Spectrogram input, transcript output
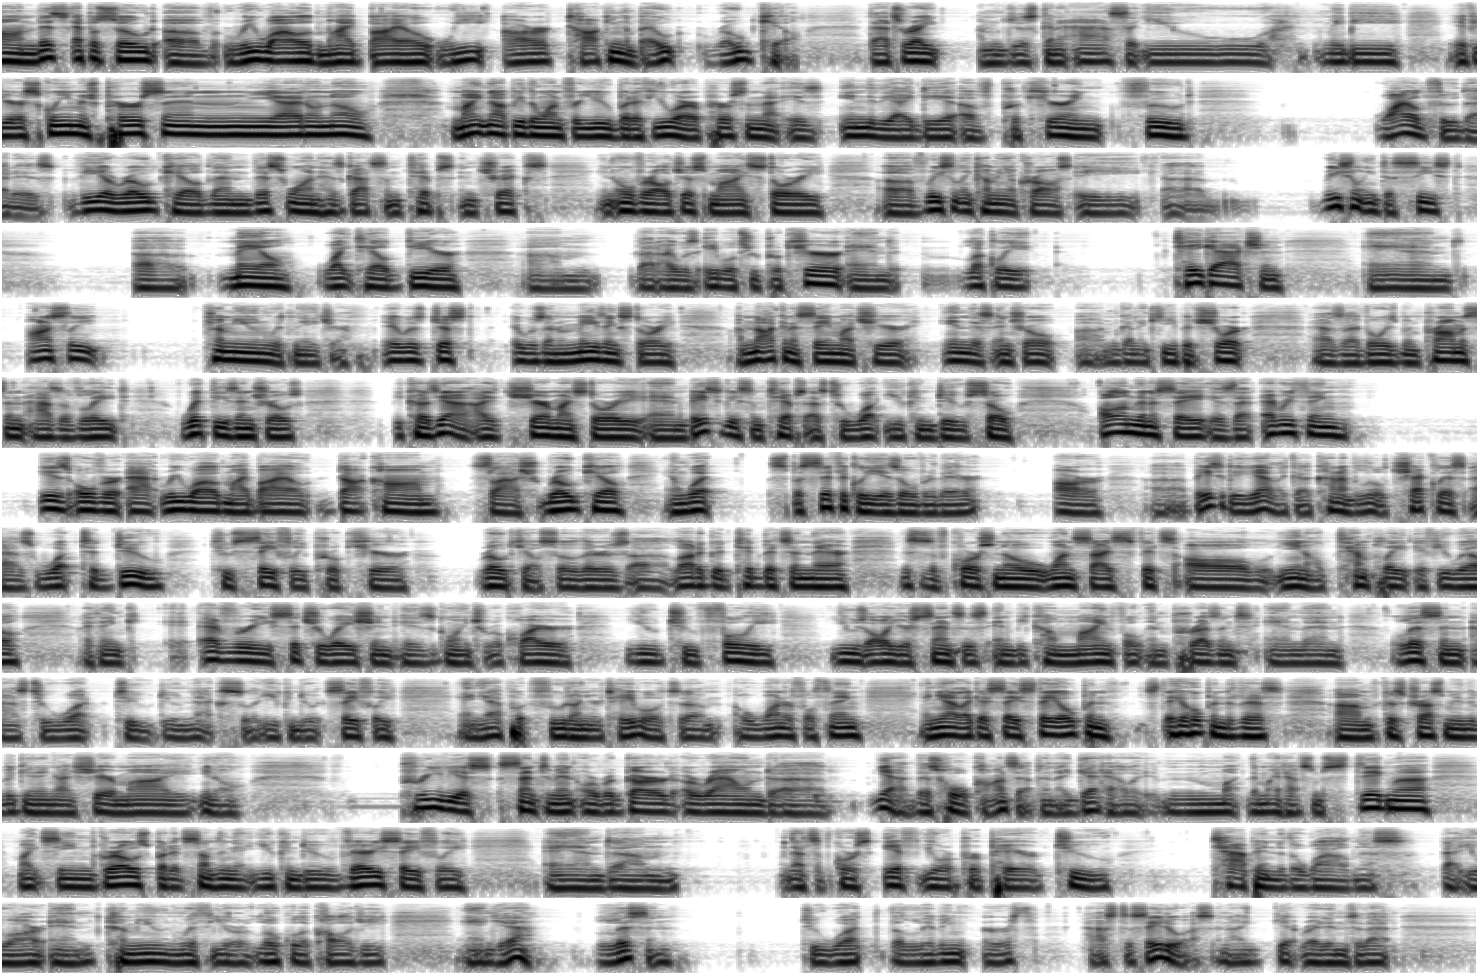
On this episode of Rewild My Bio, we are talking about roadkill. That's right. I'm just going to ask that you maybe, if you're a squeamish person, yeah, I don't know, might not be the one for you, but if you are a person that is into the idea of procuring food, wild food that is, via roadkill, then this one has got some tips and tricks. And overall, just my story of recently coming across a uh, recently deceased uh, male white-tailed deer um, that I was able to procure and luckily take action and honestly commune with nature. It was just it was an amazing story. I'm not going to say much here in this intro. I'm going to keep it short as I've always been promising as of late with these intros because yeah, I share my story and basically some tips as to what you can do. So all I'm going to say is that everything is over at rewildmybio.com slash roadkill. And what specifically is over there are uh, basically, yeah, like a kind of a little checklist as what to do to safely procure roadkill. So there's a lot of good tidbits in there. This is, of course, no one size fits all, you know, template, if you will. I think every situation is going to require you to fully use all your senses and become mindful and present and then listen as to what to do next so that you can do it safely. And yeah put food on your table. It's a, a wonderful thing. And yeah like i say stay open stay open to this because um, trust me in the beginning i share my you know previous sentiment or regard around uh, yeah this whole concept. And i get how it might, might have some stigma might seem gross but it's something that you can do very safely. And um, that's of course if you're prepared to tap into the wildness that you are and commune with your local ecology. And yeah, listen to what the living earth has to say to us. And I get right into that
